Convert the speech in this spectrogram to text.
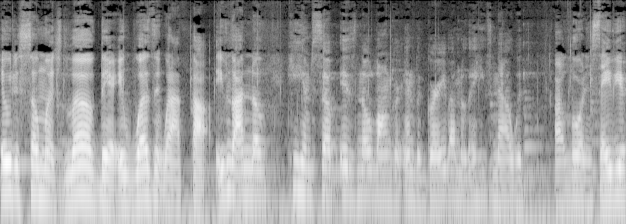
it was just so much love there. It wasn't what I thought, even though I know he himself is no longer in the grave. I know that he's now with our Lord and Savior.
